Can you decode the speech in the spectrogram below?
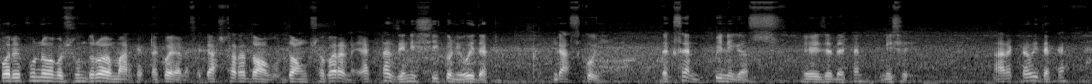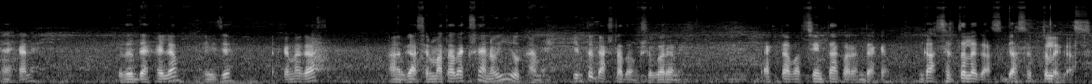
পরিপূর্ণভাবে সুন্দরভাবে মার্কেটটা করে আনেছে গাছটারা ধ্বং- ধ্বংস করে না একটা জিনিস শিখুনি ওই দেখেন, গাছ কই? দেখছেন? পিনি গাছ, এই যে দেখেন, নিচে। আরেকটা ওই দেখেন, এখানে। ওদের দেখাইলাম, এই যে, এখানে গাছ। আর গাছের মাথা দেখছেন? ওই ওখানে। কিন্তু গাছটা ধ্বংস করে নাই। একটা আবার চিন্তা করেন, দেখেন। গাছের তলে গাছ, গাছের তলে গাছ।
